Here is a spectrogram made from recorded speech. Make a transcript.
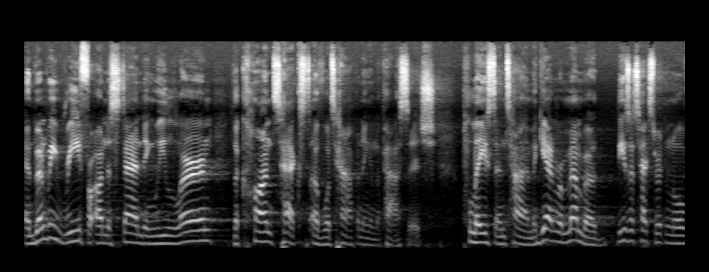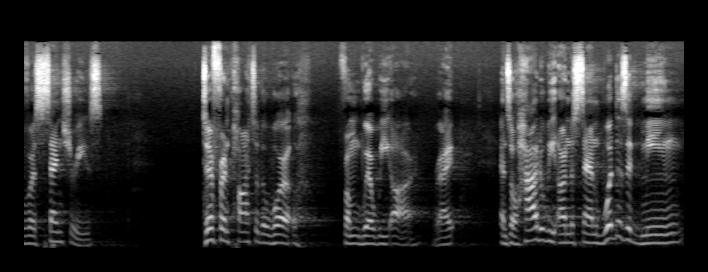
And when we read for understanding, we learn the context of what's happening in the passage, place and time. Again, remember, these are texts written over centuries, different parts of the world from where we are, right? And so, how do we understand what does it mean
